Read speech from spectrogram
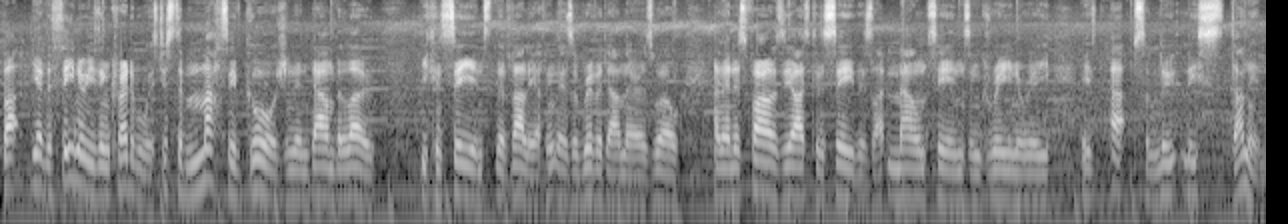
But yeah, the scenery is incredible. It's just a massive gorge, and then down below, you can see into the valley. I think there's a river down there as well. And then, as far as the eyes can see, there's like mountains and greenery. It's absolutely stunning.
